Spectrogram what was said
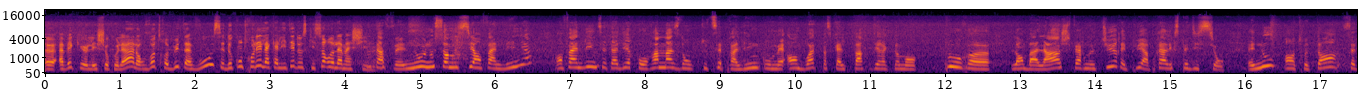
euh, avec euh, les chocolats. Alors, votre but à vous, c'est de contrôler la qualité de ce qui sort de la machine. Tout à fait. Nous, nous sommes ici en fin de ligne. En fin de ligne, c'est-à-dire qu'on ramasse donc toutes ces pralines qu'on met en boîte parce qu'elles partent directement pour l'emballage, fermeture et puis après à l'expédition. Et nous, entre-temps, cette-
